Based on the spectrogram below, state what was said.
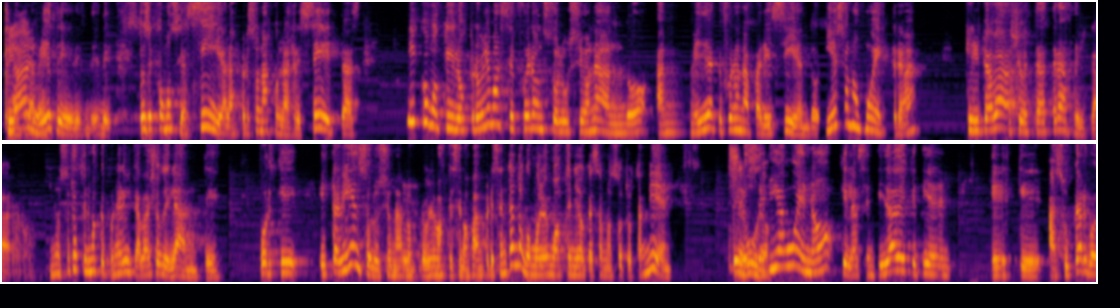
Claro. entonces, ¿cómo se hacía? Las personas con las recetas. Y como que los problemas se fueron solucionando a medida que fueron apareciendo. Y eso nos muestra que el caballo está atrás del carro y nosotros tenemos que poner el caballo delante, porque está bien solucionar los problemas que se nos van presentando, como lo hemos tenido que hacer nosotros también. Pero sería bueno que las entidades que tienen este, a su cargo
